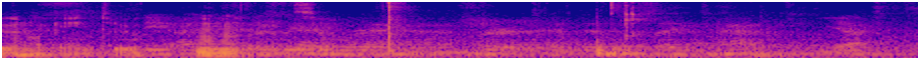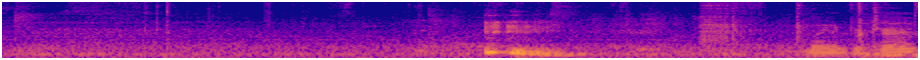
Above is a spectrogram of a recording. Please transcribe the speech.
two and I'll gain 2 Mhm. So, Land for turn.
